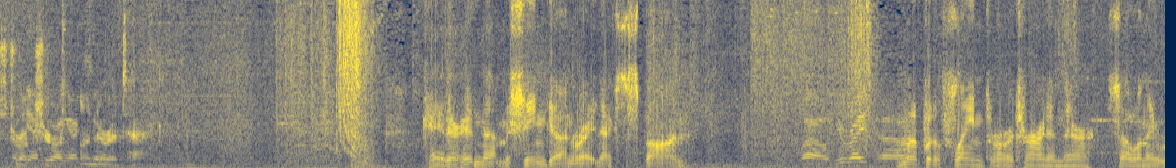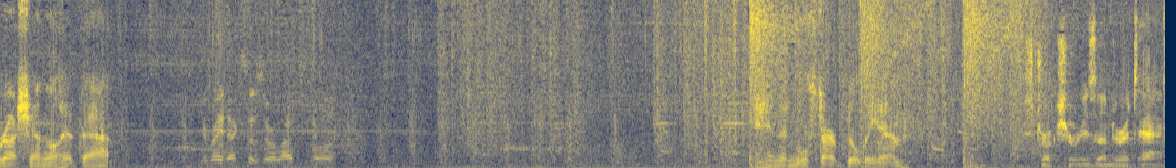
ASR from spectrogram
Structure going exo. under attack. Okay, they're hitting that machine gun right next to spawn. Wow, you're right, I'm uh, gonna put a flamethrower turret in there, so when they rush in, they'll hit that. you're right, exos are a lot slower. And then we'll start building in. Structure is under attack.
